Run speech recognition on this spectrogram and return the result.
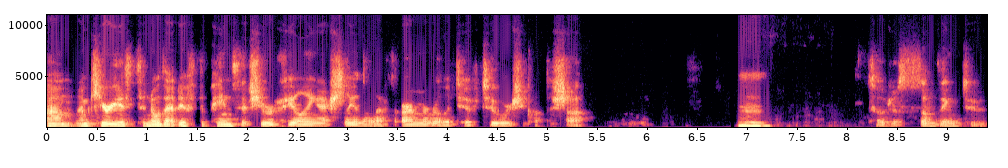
um, I'm curious to know that if the pains that she were feeling actually in the left arm are relative to where she got the shot. Hmm. So just something to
